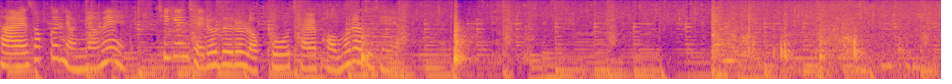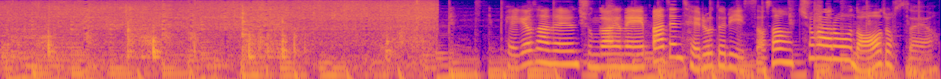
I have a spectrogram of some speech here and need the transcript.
잘 섞은 양념에 튀긴 재료들을 넣고 잘 버무려 주세요. 백여사는 중간에 빠진 재료들이 있어서 추가로 넣어줬어요.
